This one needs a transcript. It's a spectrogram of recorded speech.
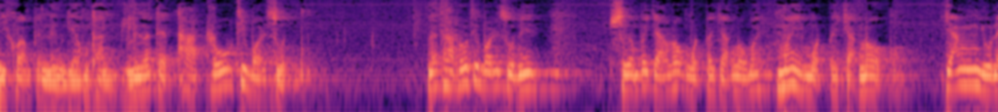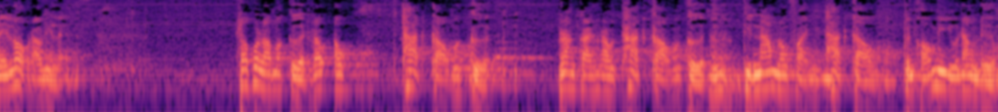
มีความเป็นหนึ่งเดียวของท่าน เหลือแต่ธาตุรู้ที่บริสุทธิ์ และธาตุรู้ที่บริสุทธิ์นี้ เสื่อมไปจากโลกหมดไปจากโลกไหมไม่หมดไปจากโลก ยังอยู่ในโลกเรานี่แหละ เพราะพวกเรามาเกิดเราเอาธาตุเก่ามาเกิด ร่างกายของเราธาตุเก่ามาเกิดนะที่น้ำลมไฟธาตุเก่า เป็นของมีอยู่ดั้งเดิม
